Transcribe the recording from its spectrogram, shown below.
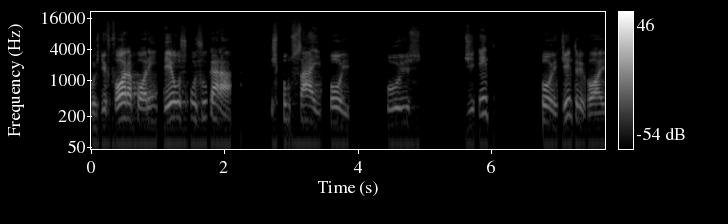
Os de fora, porém, Deus os julgará. Expulsai, pois, os de entre, pois, de entre vós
